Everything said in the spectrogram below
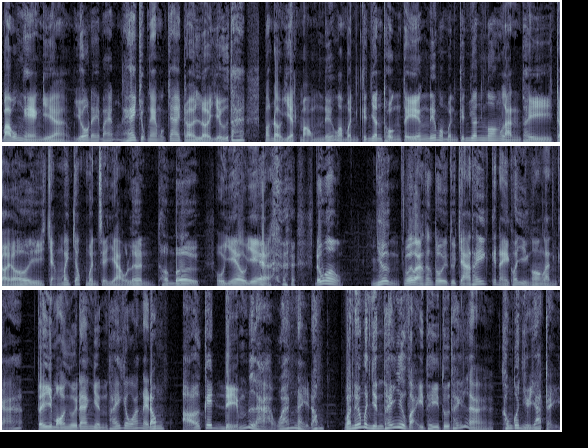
ờ, 3-4 ngàn gì à, vô đây bán 20 ngàn một chai, trời lời dữ ta. Bắt đầu dệt mộng, nếu mà mình kinh doanh thuận tiện, nếu mà mình kinh doanh ngon lành thì trời ơi, chẳng mấy chốc mình sẽ giàu lên, thơm bơ. Oh yeah, oh yeah. Đúng không? Nhưng với bản thân tôi thì tôi chả thấy cái này có gì ngon lành cả. Tại vì mọi người đang nhìn thấy cái quán này đông. Ở cái điểm là quán này đông. Và nếu mà nhìn thấy như vậy thì tôi thấy là không có nhiều giá trị.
